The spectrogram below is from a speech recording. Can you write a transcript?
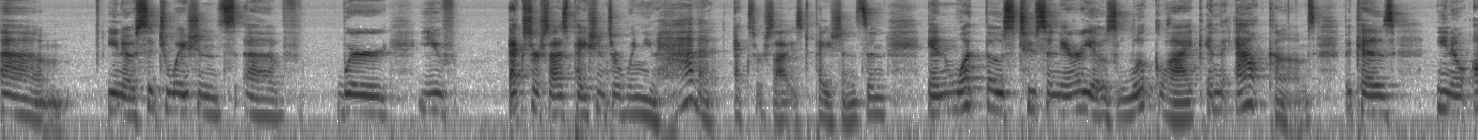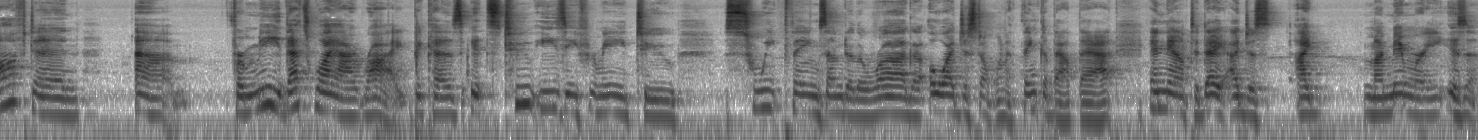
um, you know situations of where you've exercised patience or when you haven't exercised patience and and what those two scenarios look like and the outcomes because you know often um, for me, that's why I write because it's too easy for me to sweep things under the rug. Oh, I just don't want to think about that. And now today, I just I my memory isn't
